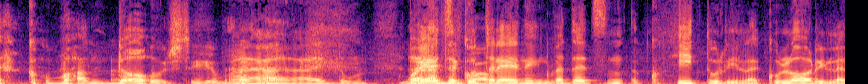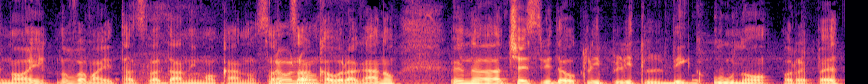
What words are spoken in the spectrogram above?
cu bandou și îmbrăcat. Alea, alea, e dum- Alea, Băieții de cu fapt. training, vedeți n- hiturile, culorile noi, nu vă mai uitați la Dani Mocanu sau Nu, no, nu. Țanca Uraganu. În uh, acest videoclip Little Big 1, o repet,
